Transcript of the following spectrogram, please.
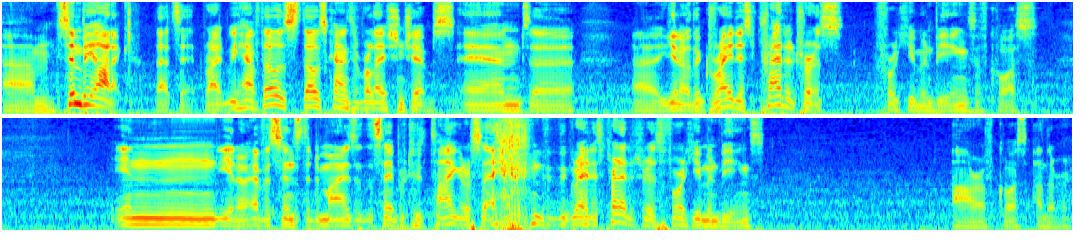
Um, symbiotic. That's it, right? We have those those kinds of relationships, and uh, uh, you know the greatest predators for human beings, of course. In you know, ever since the demise of the saber-toothed tiger, say the greatest predators for human beings are, of course, other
